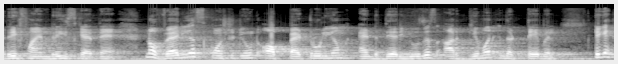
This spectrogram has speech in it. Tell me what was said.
रिफाइनरीज कहते हैं। No various constituent of petroleum and their uses are given in the table ठीक है?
